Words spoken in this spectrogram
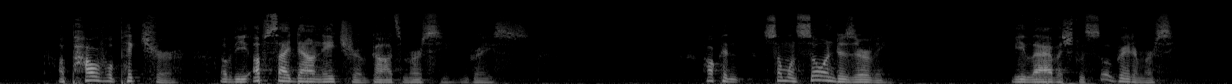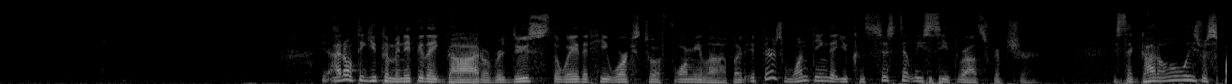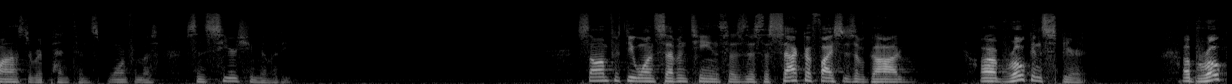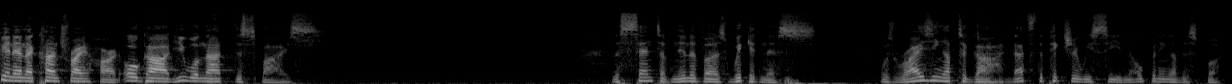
a powerful picture of the upside down nature of God's mercy and grace. How can someone so undeserving be lavished with so great a mercy. I don't think you can manipulate God or reduce the way that He works to a formula, but if there's one thing that you consistently see throughout Scripture, it's that God always responds to repentance born from a sincere humility. Psalm 51:17 says this, "The sacrifices of God are a broken spirit, a broken and a contrite heart. O God, you will not despise. The scent of Nineveh's wickedness was rising up to God. That's the picture we see in the opening of this book.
